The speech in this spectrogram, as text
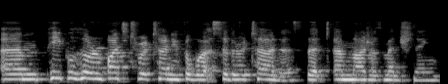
um, people who are invited to returning for work, so the returners that um, Nigel was mentioning,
